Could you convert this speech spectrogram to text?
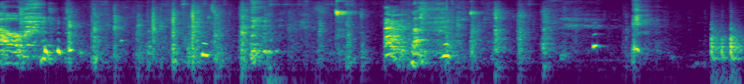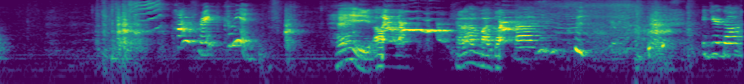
Oh. Hi, Frank. Come in. Hey, uh, can I have my dog back? Your dog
